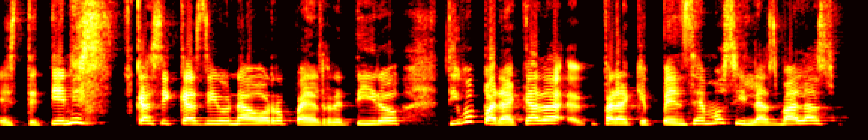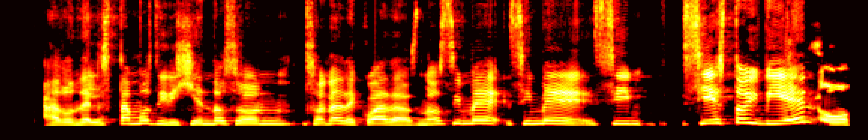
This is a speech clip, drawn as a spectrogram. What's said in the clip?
Este, ¿Tienes casi casi un ahorro para el retiro? Tipo, para cada, para que pensemos si las balas a donde le estamos dirigiendo son, son adecuadas, ¿no? Si me, si me, si, si estoy bien o,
